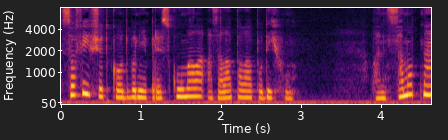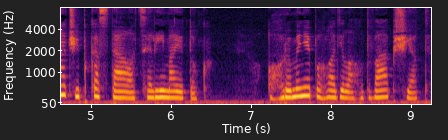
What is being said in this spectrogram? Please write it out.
Sophie všetko odborne preskúmala a zalapala po dychu. Len samotná čipka stála celý majetok. Ohromene pohľadila hodváb šiat.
